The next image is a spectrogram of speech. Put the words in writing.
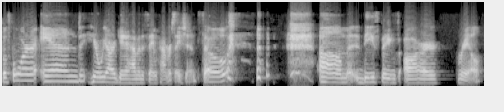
before, and here we are again having the same conversation. So um, these things are real.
